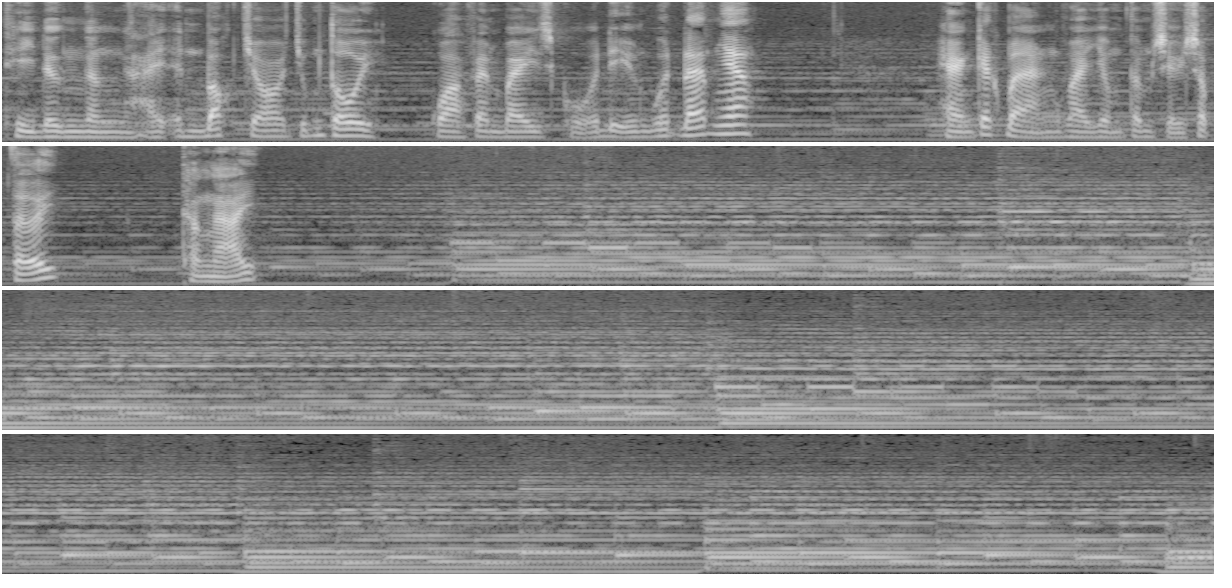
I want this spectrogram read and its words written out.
thì đừng ngần ngại inbox cho chúng tôi qua fanpage của The Inward Dev nhé. Hẹn các bạn vài dòng tâm sự sắp tới. Thân ái! Thank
